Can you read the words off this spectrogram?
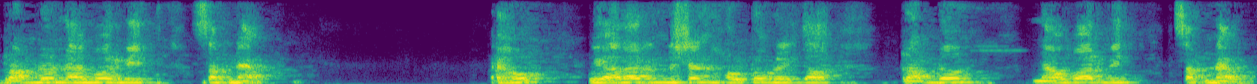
drop-down navbar with subnav. I hope we all understand how to write the drop-down navbar with subnav.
